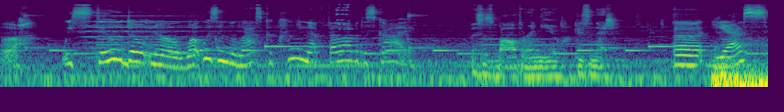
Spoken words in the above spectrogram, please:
Ugh, we still don't know what was in the last cocoon that fell out of the sky. This is bothering you, isn't it? Uh, yes?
